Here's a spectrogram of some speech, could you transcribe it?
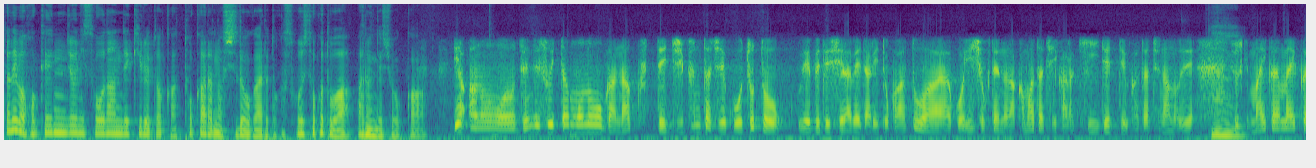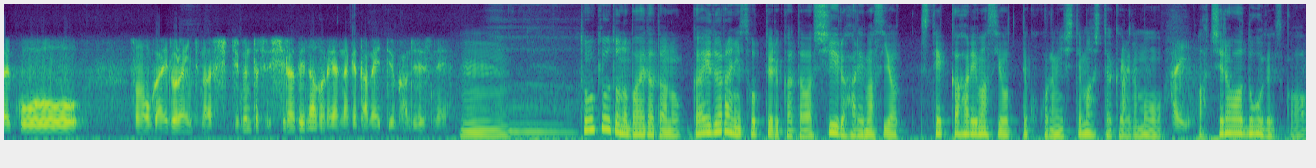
例えば保健所に相談できるとか、都からの指導があるとか、そうしたことはあるんでしょうか？いやあの、全然そういったものがなくて、自分たちでこうちょっとウェブで調べたりとか、あとはこう飲食店の仲間たちから聞いてっていう形なので、はい、正直、毎回毎回こう、そのガイドラインというのは自分たちで調べながらやらなきゃだめっていう感じですね。東京都の場合だとあのガイドラインに沿っている方はシール貼りますよ、ステッカー貼りますよって試みしてましたけれども、はい、あちらはどうですか、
